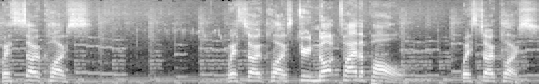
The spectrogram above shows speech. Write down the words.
We're so close. We're so close. Do not tie the poll. We're so close.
